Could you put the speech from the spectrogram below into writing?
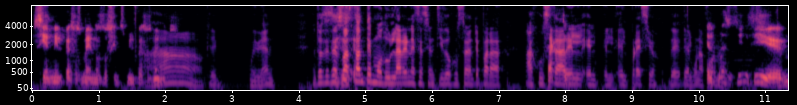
100 eh, mil pesos menos, 200 mil pesos menos. Ah, ok. Muy bien. Entonces es, bastante modular en ese sentido, justamente para ajustar el, precio de, alguna forma. sí, sí, eh,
